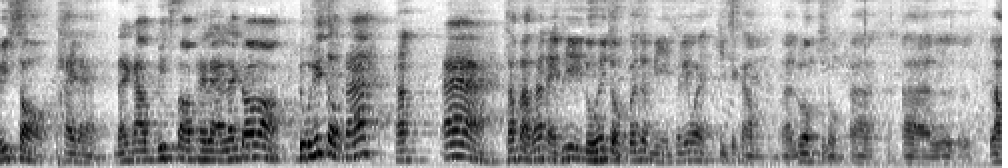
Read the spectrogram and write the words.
วิกซอไทยแลนด์นะครับวิกซอไทยแลนด์แล้วก็ดูให้จบนะ ครับ อ่า สำหรับท่านไหนที่ดูให้จบก็จะมีเขาเรียกว่ากิจกรรมอ่าร่วมสนุกอ่าอ่าเรา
